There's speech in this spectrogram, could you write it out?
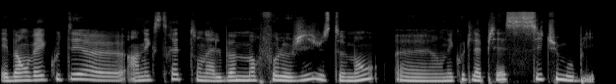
Eh ben, on va écouter euh, un extrait de ton album Morphologie, justement. Euh, on écoute la pièce Si tu m'oublies.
